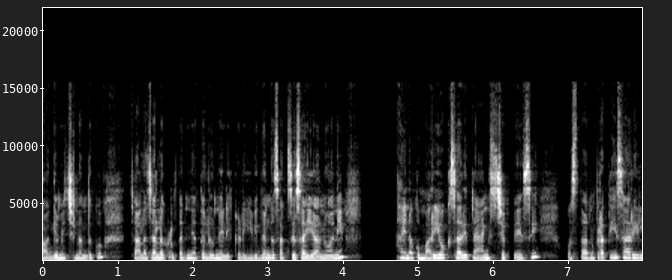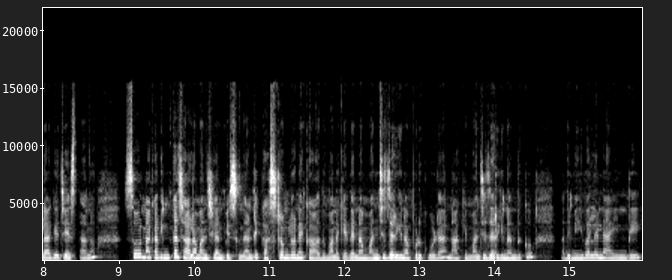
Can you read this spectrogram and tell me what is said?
భాగ్యం ఇచ్చినందుకు చాలా చాలా కృతజ్ఞతలు. నేను ఇక్కడ ఈ విధంగా సక్సెస్ అయ్యాను అని ఆయనకు మరీ ఒకసారి థ్యాంక్స్ చెప్పేసి వస్తాను. ప్రతిసారి ఇలాగే చేస్తాను. సో, నాకు అది ఇంకా చాలా మంచిగా అనిపిస్తుంది. అంటే కష్టంలోనే కాదు మనకేదైనా మంచి జరిగినప్పుడు కూడా నాకు మంచి జరిగినందుకు అది మీ వల్లనే అయింది.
